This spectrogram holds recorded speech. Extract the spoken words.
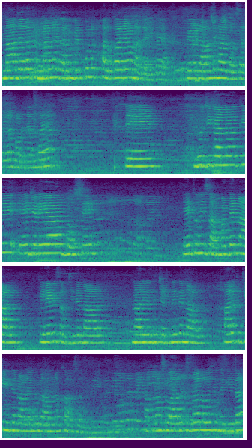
ਨਾ ਜ਼ਿਆਦਾ ਠੰਡਾ, ਨਾ ਗਰਮ, ਬਿਲਕੁਲ ਹਲਕਾ ਜਿਹਾ ਹੋਣਾ ਚਾਹੀਦਾ ਆ। ਫਿਰ ਆਰਾਮ ਦੇ ਨਾਲ ਡੋਸਾ ਜਿਹੜਾ ਬਣ ਜਾਂਦਾ ਆ। ਤੇ ਦੂਜੀ ਗੱਲ ਕਿ ਇਹ ਜਿਹੜੇ ਆ ਡੋਸੇ, ਇਹ ਤੁਸੀਂ ਸਾਂਬਰ ਦੇ ਨਾਲ, ਕਿਸੇ ਵੀ ਸਬਜ਼ੀ ਦੇ ਨਾਲ, ਨਾਰੀਅਲ ਦੀ ਚਟਨੀ ਦੇ ਨਾਲ ਹਰ ਇੱਕ ਚੀਜ਼ ਦੇ ਨਾਲ ਇਹਨੂੰ ਆਰਾਮ ਨਾਲ ਖਾ ਸਕਦੇ ਹੋ ਆਪਣਾ ਸਵਾਦ ਪੂਰਾ ਲਓ ਜ਼ਿੰਦਗੀ ਦਾ।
